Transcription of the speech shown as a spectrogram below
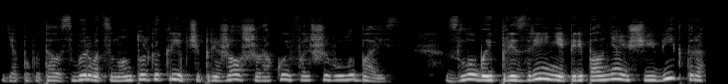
Я попыталась вырваться, но он только крепче прижал, широко и фальшиво улыбаясь. Злоба и презрение, переполняющие Виктора,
